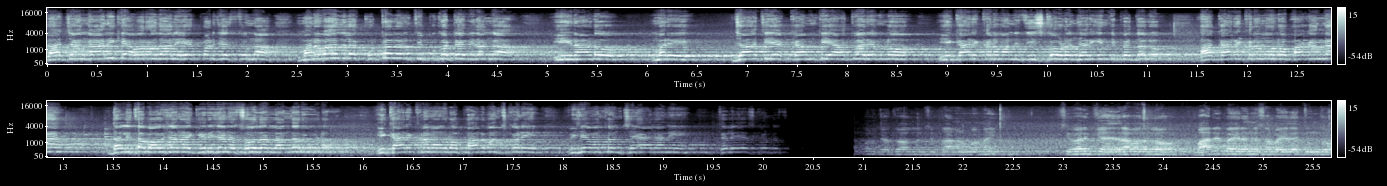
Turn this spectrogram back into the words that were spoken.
రాజ్యాంగానికి అవరోధాలు ఏర్పాటు చేస్తున్న మనవాదుల కుట్రలను తిప్పుకొట్టే విధంగా ఈనాడు మరి జాతీయ కమిటీ ఆధ్వర్యంలో ఈ కార్యక్రమాన్ని తీసుకోవడం జరిగింది పెద్దలు. ఆ కార్యక్రమంలో భాగంగా దళిత బహుజన గిరిజన సోదరులందరూ కూడా ఈ కార్యక్రమంలో పాల్పంచుకొని విజయవంతం చేయాలని తెలియజేసుకుంటున్నారు గద్వాల నుంచి ప్రారంభమై చివరికి హైదరాబాద్లో భారీ బహిరంగ సభ ఏదైతే ఉందో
